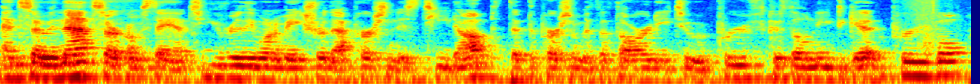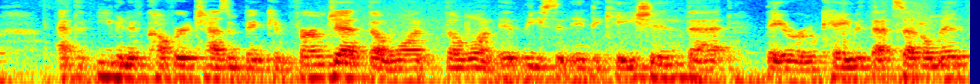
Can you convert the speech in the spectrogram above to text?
And so, in that circumstance, you really want to make sure that person is teed up, that the person with authority to approve, because they'll need to get approval. The, even if coverage hasn't been confirmed yet, they'll want they'll want at least an indication that they are okay with that settlement,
